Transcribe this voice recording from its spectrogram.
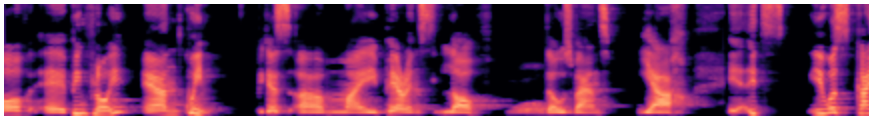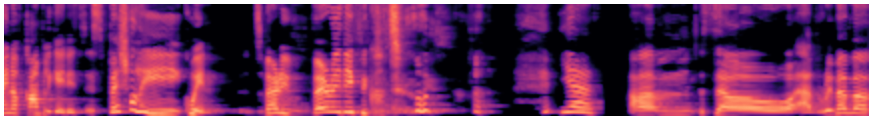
of uh, Pink Floyd and Queen because uh, my parents love Whoa. those bands. Yeah, it's it was kind of complicated, especially Queen. It's very very difficult. yes, um, so I remember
